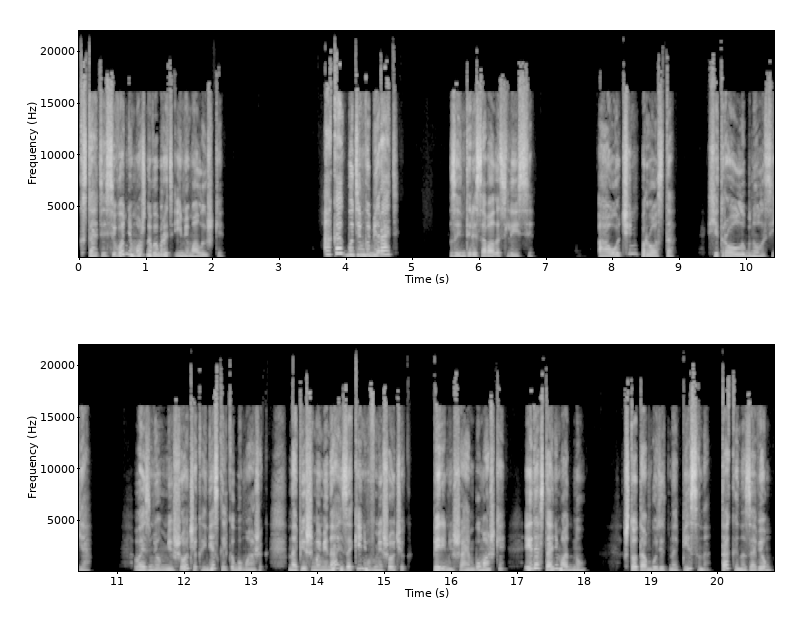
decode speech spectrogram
Кстати, сегодня можно выбрать имя малышки». «А как будем выбирать?» — заинтересовалась Лиси. «А очень просто», — хитро улыбнулась я. Возьмем мешочек и несколько бумажек, напишем имена и закинем в мешочек, перемешаем бумажки и достанем одну. Что там будет написано, так и назовем.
